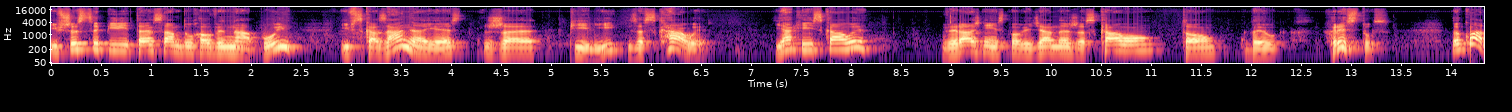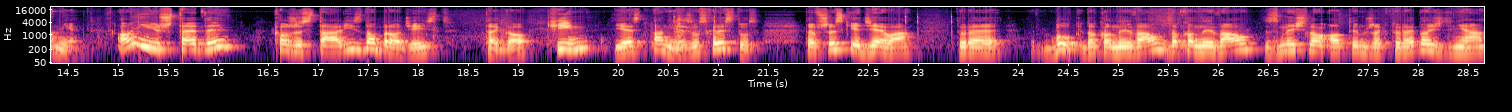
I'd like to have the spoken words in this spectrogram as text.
i wszyscy pili ten sam duchowy napój i wskazane jest, że pili ze skały. Jakiej skały? Wyraźnie jest powiedziane, że skałą tą był Chrystus. Dokładnie. Oni już wtedy korzystali z dobrodziejstw tego, kim jest Pan Jezus Chrystus. Te wszystkie dzieła, które Bóg dokonywał, dokonywał z myślą o tym, że któregoś dnia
